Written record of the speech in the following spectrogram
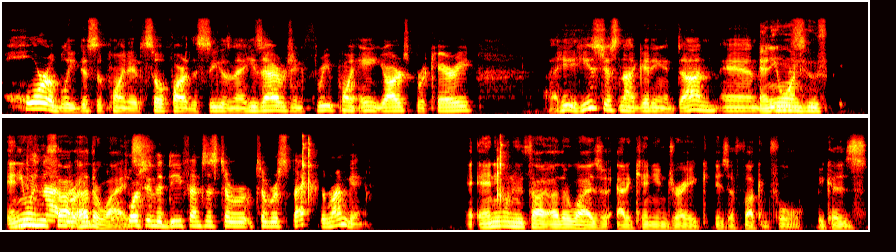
horribly disappointed so far this season. He's averaging 3.8 yards per carry. Uh, he he's just not getting it done. And Anyone who anyone who thought re- otherwise forcing the defenses to to respect the run game. anyone who thought otherwise out of Kenyon Drake is a fucking fool because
